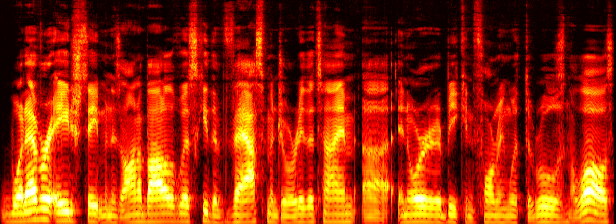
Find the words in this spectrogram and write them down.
whatever age statement is on a bottle of whiskey, the vast majority of the time, uh, in order to be conforming with the rules and the laws,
